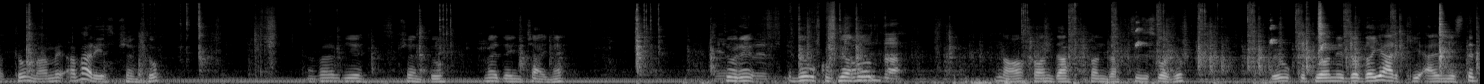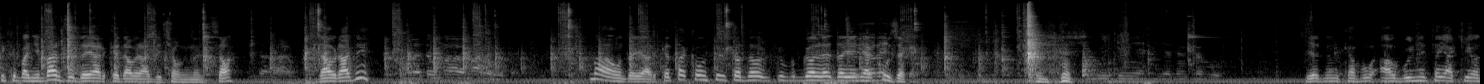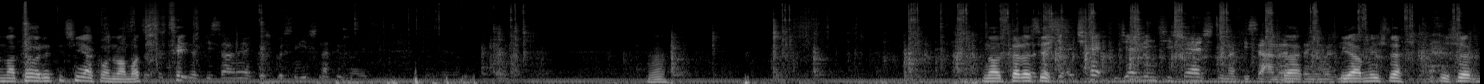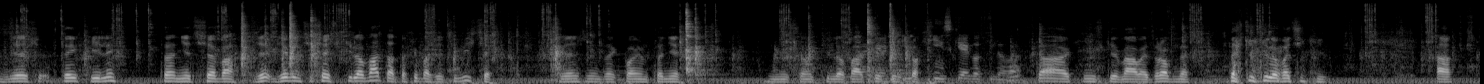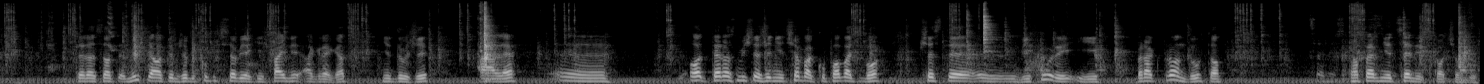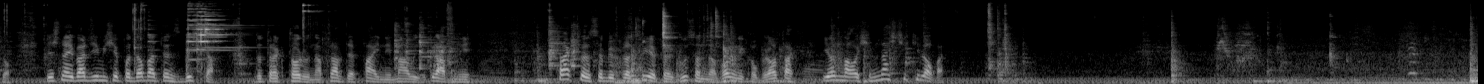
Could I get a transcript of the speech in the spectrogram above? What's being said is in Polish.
A tu mamy awarię sprzętu. Awarię sprzętu Made in China, który był kupiony. Honda. No, Honda, Honda w cudzysłowie. Był kupiony do dojarki, ale niestety chyba nie bardzo dojarkę dał rady ciągnąć, co? Dał. Rady? Ale mało, mało. Małą dojarkę, taką tylko do gole dojenia Dojareczkę. Silnikiem je- 1 kW. Jeden kW, a ogólnie to jaki on ma? Teoretycznie jaką on ma moc? Tutaj napisane jakaś kosmiczna chyba jest. No teraz Tutaj jest... dzie- dzie- 9,6 tu napisane, Tak, to niemożliwe. ja myślę, że wiesz, w tej chwili to nie trzeba. dzie- 9,6 kW to chyba rzeczywiście, wiesz, że tak powiem, to nie, nie są kilowaty, tylko chi- chińskiego kilowata. tak, chińskie, małe, drobne, takie kilowaciki. A teraz o tym, myślę o tym, żeby kupić sobie jakiś fajny agregat, nieduży, ale e, o, teraz myślę, że nie trzeba kupować, bo przez te e, wichury i brak prądu to to pewnie ceny skoczą dużo. Wiesz, najbardziej mi się podoba ten Zbyszka do traktoru, naprawdę fajny, mały, zgrabny. Traktor sobie pracuje Ferguson na wolnych obrotach i on ma 18 kW.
